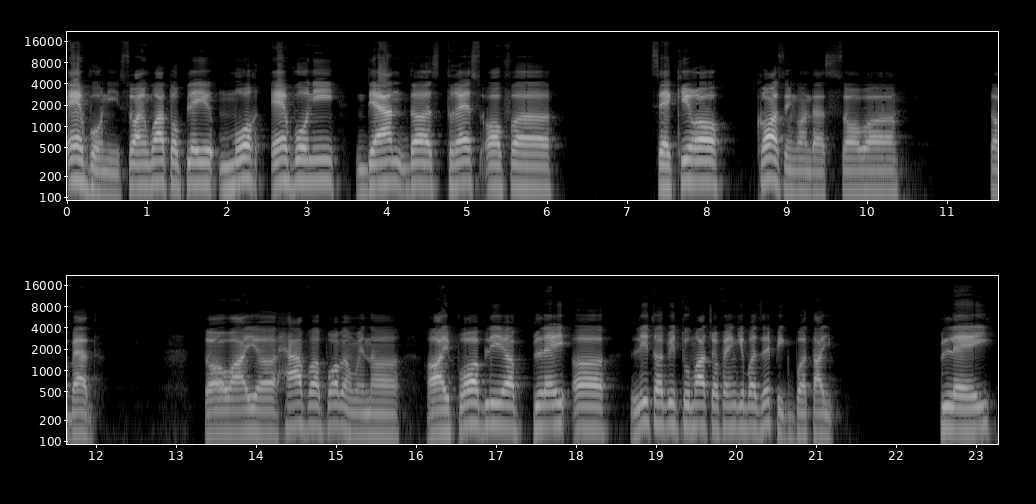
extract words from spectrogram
Evony. So I'm going to play more Evony than the stress of Sekiro crossing on that so uh, so bad. So I uh, have a problem when uh, I probably uh, play a little bit too much of Angry Birds Epic but I play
